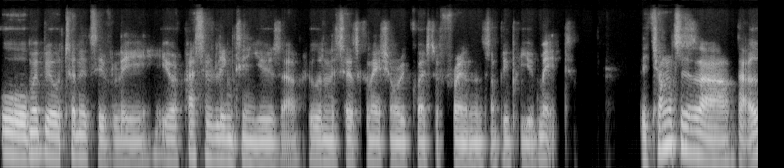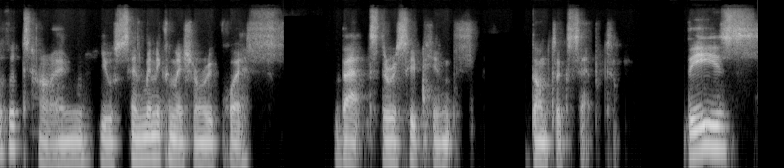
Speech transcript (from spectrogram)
or maybe alternatively, you're a passive LinkedIn user who only sends connection requests to friends and some people you meet. The chances are that over time, you'll send many connection requests that the recipients don't accept. These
